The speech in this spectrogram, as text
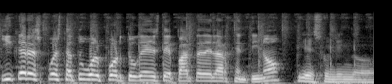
¿Y qué respuesta tuvo el portugués de parte del argentino? Y es un lindo,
